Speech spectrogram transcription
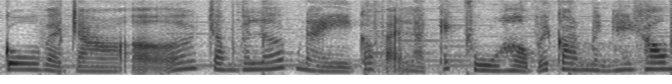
cô và trò ở trong cái lớp này có phải là cách phù hợp với con mình hay không?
